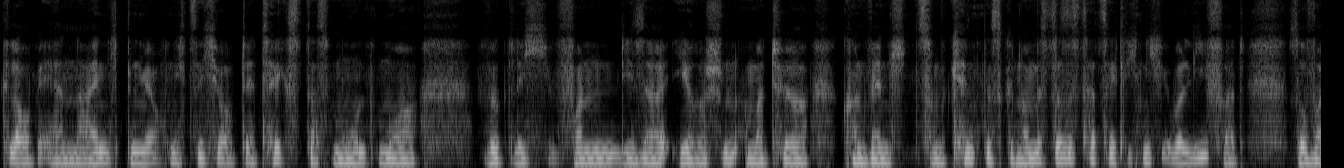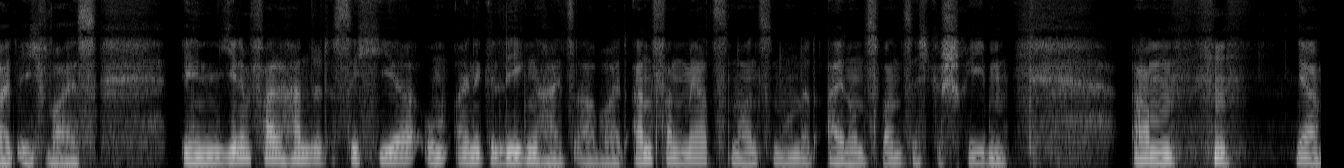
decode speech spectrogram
glaube eher nein. Ich bin mir auch nicht sicher, ob der Text das Mondmoor wirklich von dieser irischen Amateur-Convention zum Kenntnis genommen ist. Das ist tatsächlich nicht überliefert, soweit ich weiß. In jedem Fall handelt es sich hier um eine Gelegenheitsarbeit, Anfang März 1921 geschrieben. Ähm, hm, ja,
